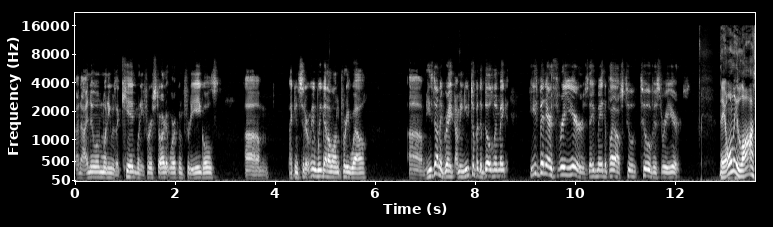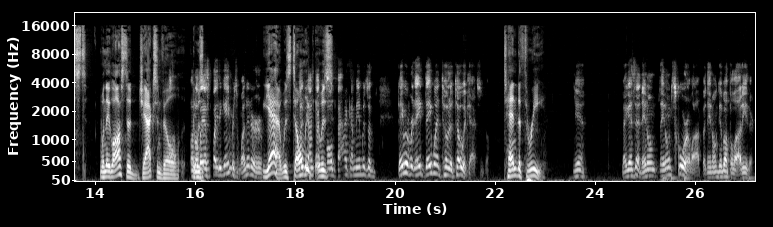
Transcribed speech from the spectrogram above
And I knew him when he was a kid when he first started working for the Eagles. Um, I consider I mean, we got along pretty well. Um, he's done a great. I mean, you took the Bills. When we make. He's been there three years. They've made the playoffs two two of his three years. they only lost when they lost to Jacksonville. Oh, it On the was, last play of the game, or wasn't it? Or yeah, it was to only it was back. I mean, it was a. They were they, they went toe to toe with Jacksonville. ten to three. Yeah, like I said, they don't they don't score a lot, but they don't give up a lot either.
